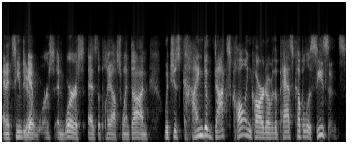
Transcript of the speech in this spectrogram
And it seemed to Yeah. get worse and worse as the playoffs went on, which is kind of Doc's calling card over the past couple of seasons.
